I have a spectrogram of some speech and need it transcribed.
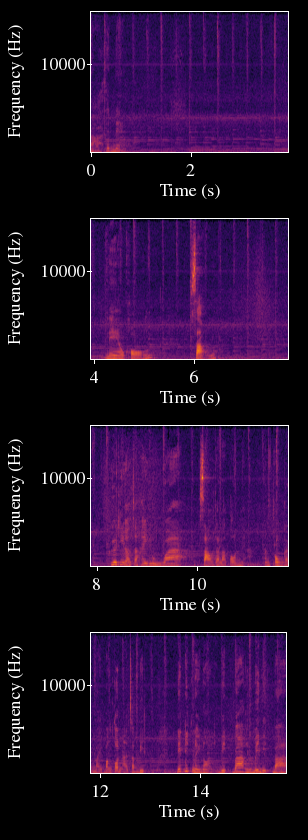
นะคะเส้นแนว แนวของเสา เพื่อที่เราจะให้รู้ว่าเสาแต่ละต้นเนี่ยมันตรงกันไหมบางต้นอาจจะบิดนิดๆหน่อยๆบิดบ้างหรือไม่บิดบ้าง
